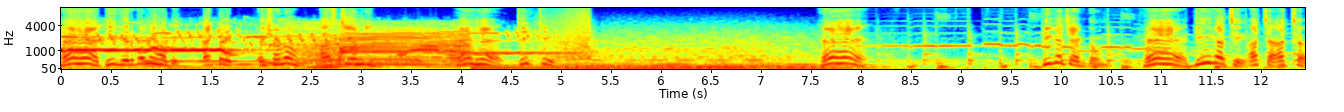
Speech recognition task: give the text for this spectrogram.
হ্যাঁ হ্যাঁ ঠিক এরকমই হবে। এক মিনিট এই শোনো আসছি আমি। হ্যাঁ হ্যাঁ ঠিক ঠিক। হ্যাঁ হ্যাঁ। ঠিক আছে একদম। হ্যাঁ হ্যাঁ ঠিক আছে। আচ্ছা আচ্ছা।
